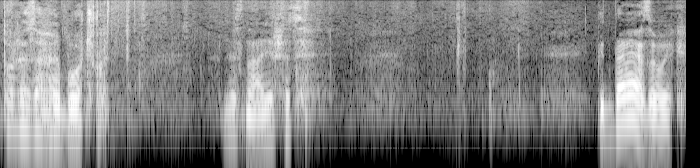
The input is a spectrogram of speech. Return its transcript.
теж за грибочок. Не знаю, що це. Підберезовик.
